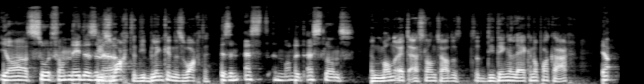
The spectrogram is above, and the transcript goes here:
Ja, een soort van... Nee, dat is een, Die zwarte, die blinkende zwarte. dat is een, Est, een man uit Estland. Een man uit Estland, ja, dat, dat- die dingen lijken op elkaar. Ja,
